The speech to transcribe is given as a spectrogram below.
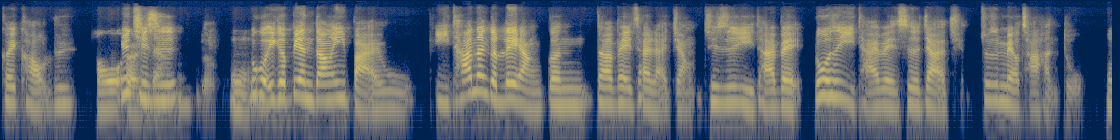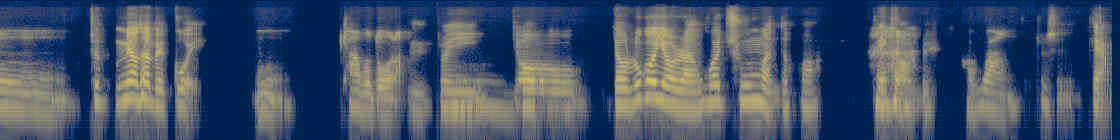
可以考虑。因为其实如果一个便当一百五，以它那个量跟搭配菜来讲，其实以台北如果是以台北市的价钱，就是没有差很多，嗯就没有特别贵。嗯差不多了，嗯，所以嗯有有如果有人会出门的话，可以考虑，好棒，就是这样。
